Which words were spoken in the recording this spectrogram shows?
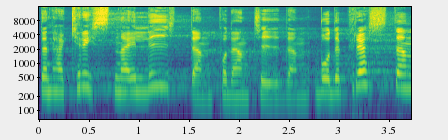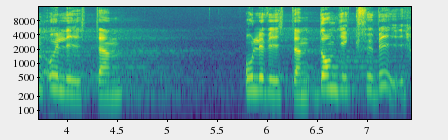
Den här kristna eliten på den tiden, både prästen och eliten och leviten, de gick förbi.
